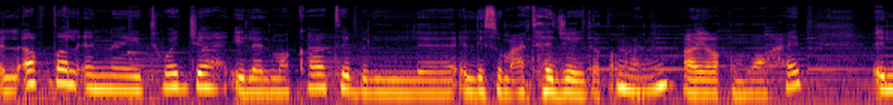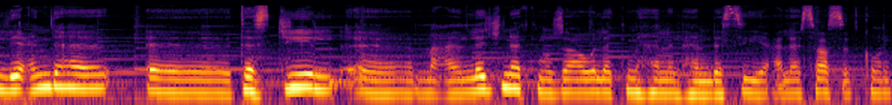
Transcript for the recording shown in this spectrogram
الأفضل أنه يتوجه إلى المكاتب ال- اللي سمعتها جيدة طبعا. هاي رقم واحد اللي عندها آه، تسجيل آه، مع لجنة مزاولة مهن الهندسية على أساس تكون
